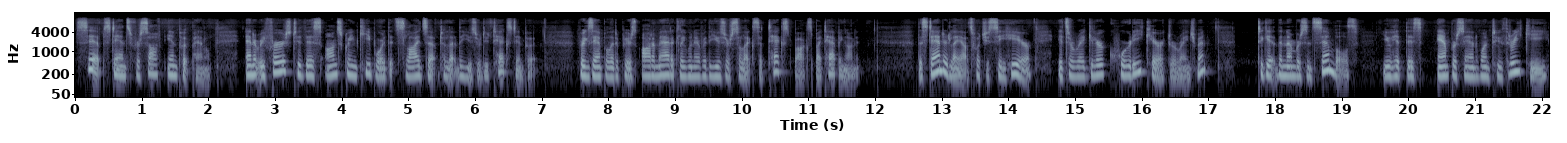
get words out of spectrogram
SIP stands for Soft Input Panel, and it refers to this on screen keyboard that slides up to let the user do text input. For example, it appears automatically whenever the user selects a text box by tapping on it. The standard layout's what you see here. It's a regular QWERTY character arrangement to get the numbers and symbols, you hit this ampersand 123 key.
